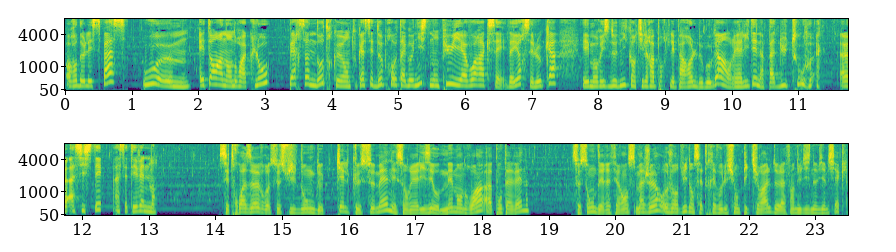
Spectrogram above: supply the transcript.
hors de l'espace où, euh, étant un endroit clos, personne d'autre que, en tout cas, ces deux protagonistes n'ont pu y avoir accès. D'ailleurs, c'est le cas. Et Maurice Denis, quand il rapporte les paroles de Gauguin, en réalité, n'a pas du tout euh, assisté à cet événement. Ces trois œuvres se suivent donc de quelques semaines et sont réalisées au même endroit, à Pont-Aven. Ce sont des références majeures aujourd'hui dans cette révolution picturale de la fin du 19e siècle?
